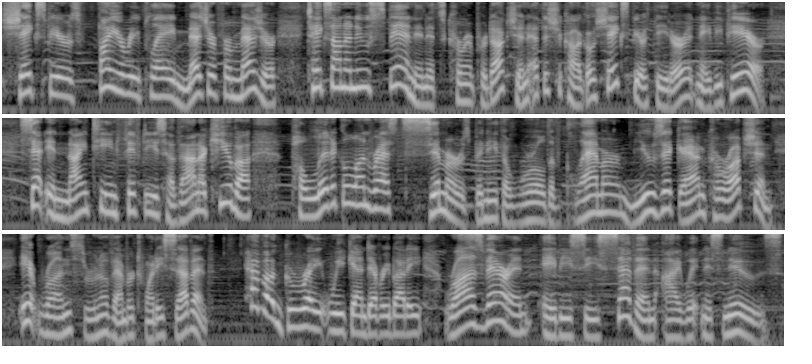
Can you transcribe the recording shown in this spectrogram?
Shakespeare's fiery play Measure for Measure takes on a new spin in its current production at the Chicago Shakespeare Theater at Navy Pier. Set in 1950s Havana, Cuba, political unrest simmers beneath a world of glamour, music, and corruption. It runs through November 27th. Have a great weekend, everybody. Roz Varon, ABC 7 Eyewitness News.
